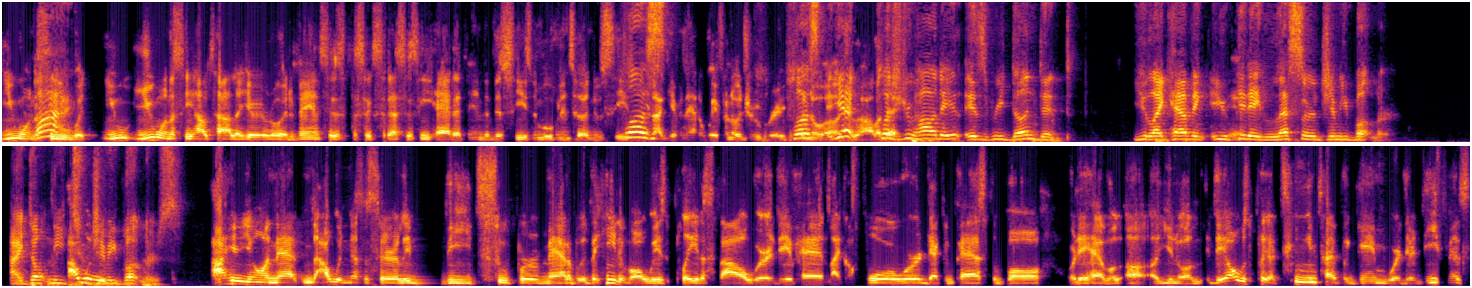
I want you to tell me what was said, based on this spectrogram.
you want to see what you you want to see how Tyler Herro advances the successes he had at the end of this season, moving into a new season. Plus- You're not giving that away for no Drew Brees. Plus, no, uh, yeah, Jrue plus Jrue Holiday is redundant. You like having you Yeah. get a lesser Jimmy Butler. I don't need two Jimmy Butlers. I hear you on that. I wouldn't necessarily be super mad about the Heat have always played a style where they've had like a forward that can pass the ball, or they have a, a, a you know they always play a team type of game where their defense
